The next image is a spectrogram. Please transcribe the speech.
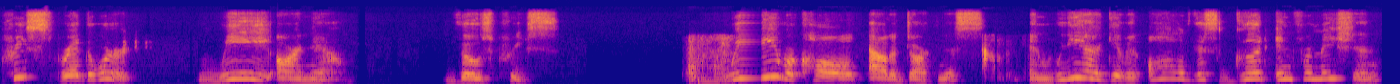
Priests spread the word. We are now those priests. We were called out of darkness and we are given all of this good information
